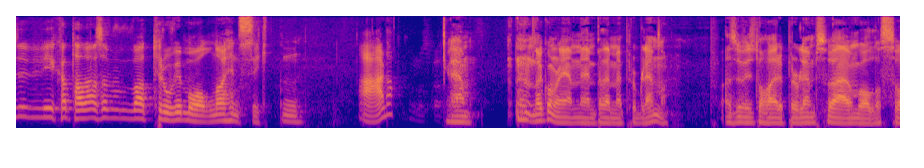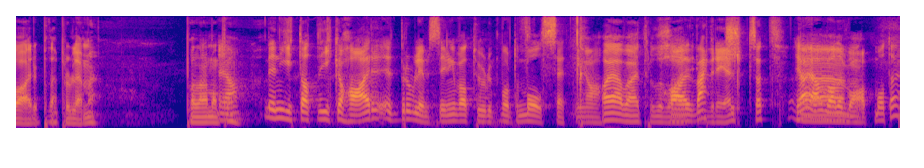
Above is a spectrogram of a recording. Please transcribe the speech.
vi kan ta det, altså, hva tror vi målene og hensikten er, da? Ja. Da kommer du hjem på det med problem, da. Altså Hvis du har et problem, så er jo målet å svare på det problemet. På en eller annen måte. Ja. Men gitt at de ikke har et problemstilling, hva tror du på en måte målsettinga ah, ja, hva jeg trodde Har var vært. reelt sett. Ja, ja, hva det var, på en måte?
